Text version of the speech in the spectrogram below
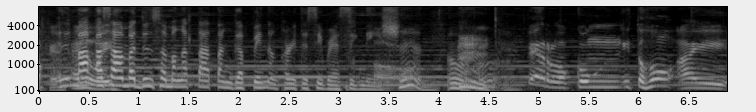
Okay. eh, Anyway. makasama dun sa mga tatanggapin ng courtesy resignation. Oo. Pero kung ito ho ay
